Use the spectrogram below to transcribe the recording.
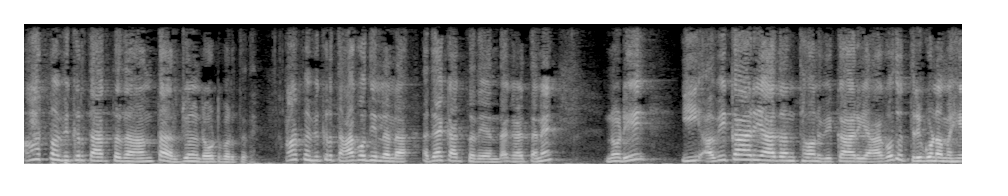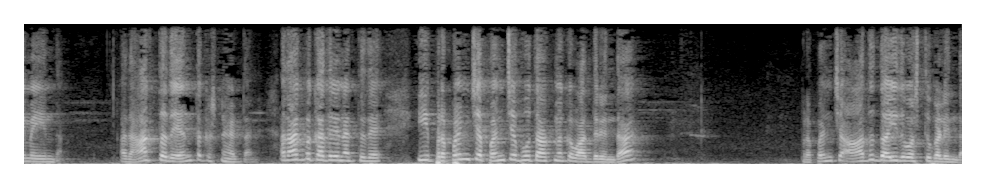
ಆತ್ಮ ವಿಕೃತ ಆಗ್ತದ ಅಂತ ಅರ್ಜುನ ಡೌಟ್ ಬರ್ತದೆ. ಆತ್ಮ ವಿಕೃತ ಆಗೋದಿಲ್ಲಲ್ಲ ಅದ್ಯಾಕೆ ಆಗ್ತದೆ ಅಂದಾಗ ಹೇಳ್ತಾನೆ, ನೋಡಿ, ಈ ಅವಿಕಾರಿಯಾದಂಥವನು ವಿಕಾರಿ ಆಗೋದು ತ್ರಿಗುಣ ಮಹಿಮೆಯಿಂದ. ಅದಾಗ್ತದೆ ಅಂತ ಕೃಷ್ಣ ಹೇಳ್ತಾನೆ. ಅದಾಗಬೇಕಾದ್ರೆ ಏನಾಗ್ತದೆ? ಈ ಪ್ರಪಂಚ ಪಂಚಭೂತಾತ್ಮಕವಾದ್ದರಿಂದ ಪ್ರಪಂಚ ಆದದ್ದು ಐದು ವಸ್ತುಗಳಿಂದ,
